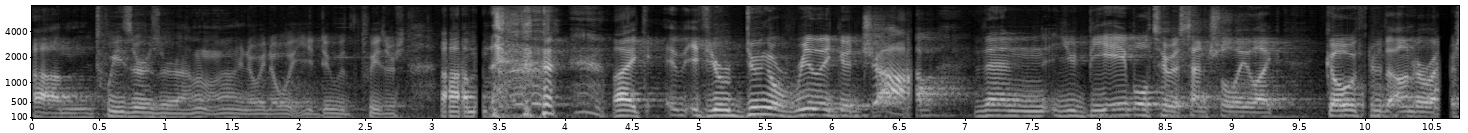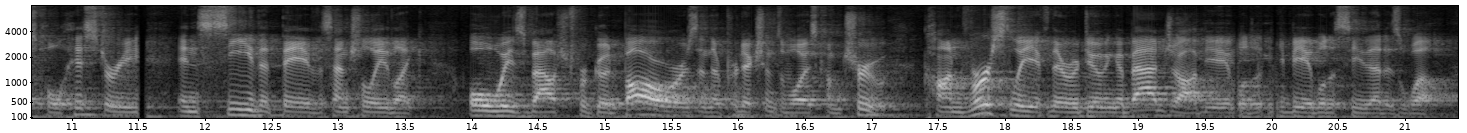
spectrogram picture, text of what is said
um, tweezers, or I don't, I don't know, we know what you do with tweezers. Um, like, if you're doing a really good job, then you'd be able to essentially like go through the underwriter's whole history and see that they've essentially like always vouched for good borrowers and their predictions have always come true. Conversely, if they were doing a bad job, you'd, able to, you'd be able to see that as well.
